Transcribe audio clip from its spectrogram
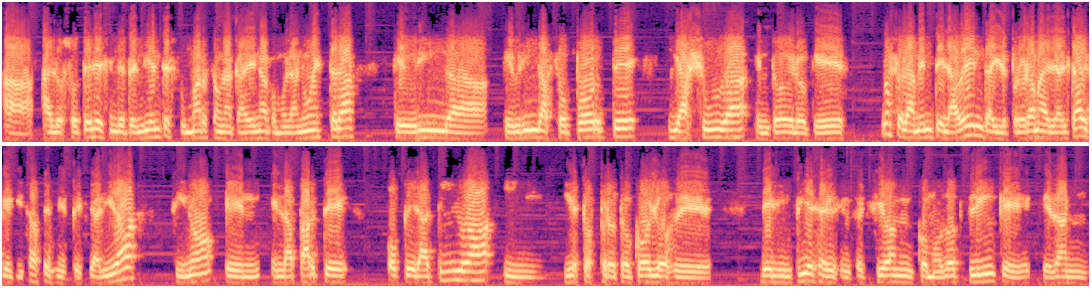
a, a los hoteles independientes sumarse a una cadena como la nuestra que brinda, que brinda soporte y ayuda en todo lo que es no solamente la venta y el programa de lealtad, que quizás es mi especialidad, sino en, en la parte operativa y, estos protocolos de, limpieza y desinfección como Dot Clean que, que dan,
